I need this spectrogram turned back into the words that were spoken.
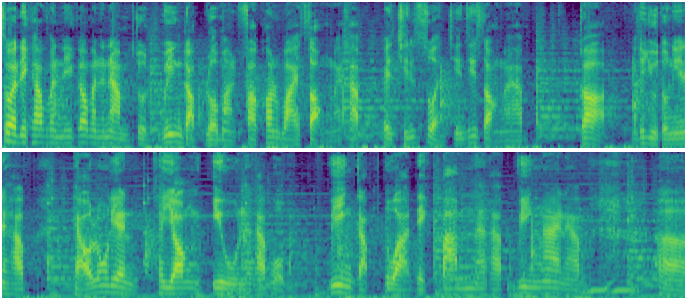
สวัสดีครับ วันนี้ก็มาแนะนำจุดวิ่งดรอปโรมันฟ a ลคอน Y2 นะครับ เป็นชิ้นส่วนชิ้นที่ 2 นะครับ ก็มันจะอยู่ตรงนี้นะครับ แถวโรงเรียนขยองอิวนะครับผมวิ่งกับตัวเด็กปั๊มนะครับ วิ่งง่ายนะครับเอ่อ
